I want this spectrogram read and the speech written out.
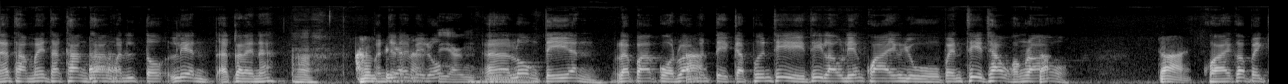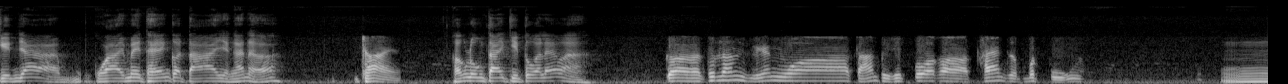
นะทำให้ทางข้างทางเออมันโตเลี่ยนอะไรนะ อ่า มันจะได้ไม่รกเตียง อ่าโล่งเตียน แล้วปรากฏว่าอ่ามัมันติดกับพื้นที่ที่เราเลี้ยงควายอยู่เป็นที่เช่าของเรา ใช่ควายก็ไปกินหญ้า ควายไม่แท้งก็ตายอย่างนั้นเหรอใช่ ของลุงตายกี่ตัวแล้วอะ ก็ทุกนั้นเลี้ยงวัวสามสี่สิบตัวก็แท้งเกือบบดฝูง อืม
